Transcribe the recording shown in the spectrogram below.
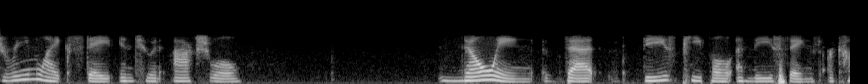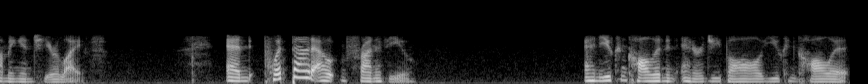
dreamlike state into an actual knowing that these people and these things are coming into your life. And put that out in front of you. And you can call it an energy ball, you can call it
